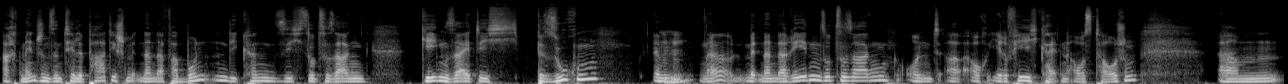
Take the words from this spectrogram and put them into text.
acht Menschen sind telepathisch miteinander verbunden, die können sich sozusagen gegenseitig besuchen, im, ne, miteinander reden sozusagen und äh, auch ihre Fähigkeiten austauschen. Ähm,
